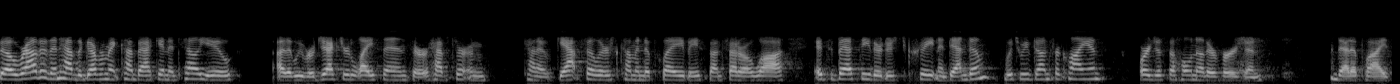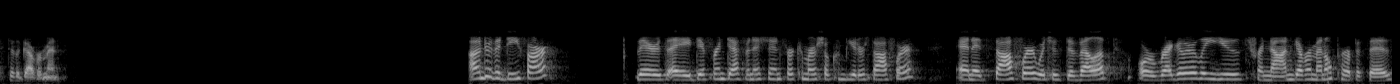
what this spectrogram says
So rather than have the government come back in and tell you uh, that we reject your license or have certain kind of gap fillers come into play based on federal law, it's best either to just create an addendum, which we've done for clients, or just a whole other version that applies to the government. Under the DFAR, there's a different definition for commercial computer software, and it's software which is developed or regularly used for non-governmental purposes,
